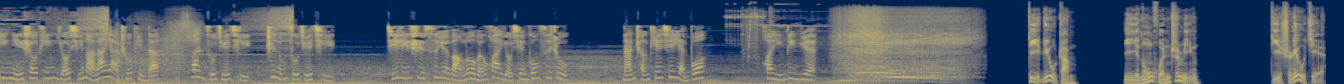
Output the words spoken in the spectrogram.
迎您收听由喜马拉雅出品的《万族崛起之龙族崛起》，吉林市四月网络文化有限公司著，南城天蝎演播。欢迎订阅。第六章，以龙魂之名，第十六节。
